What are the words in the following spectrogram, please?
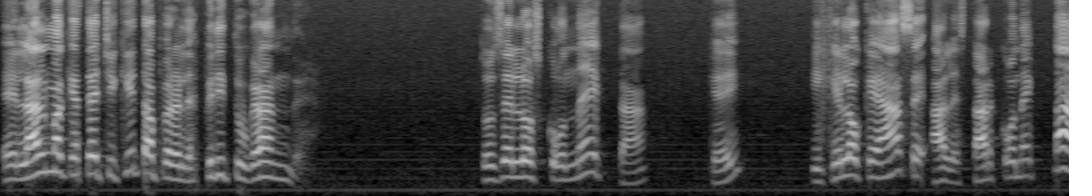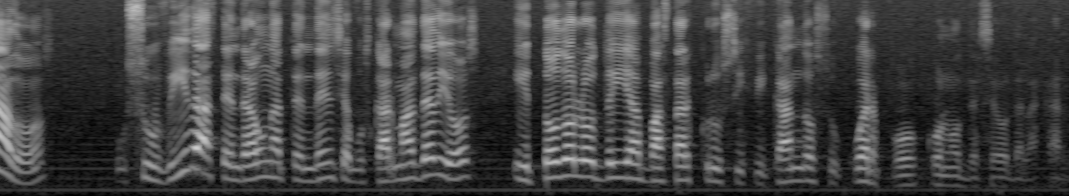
El alma que esté chiquita, pero el espíritu grande. Entonces los conecta, ¿ok? ¿Y qué es lo que hace? Al estar conectados, su vida tendrá una tendencia a buscar más de Dios y todos los días va a estar crucificando su cuerpo con los deseos de la carne.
